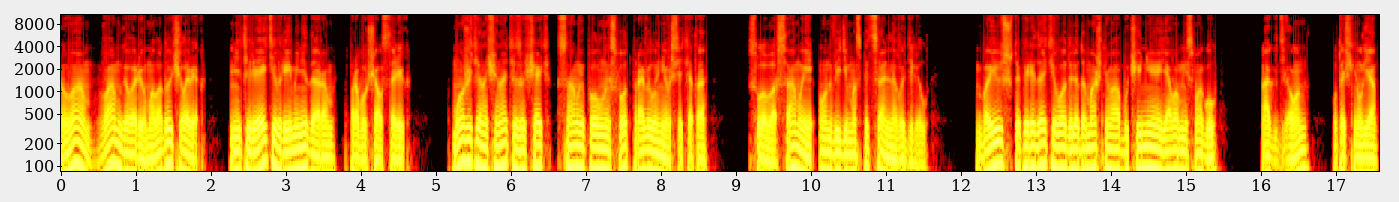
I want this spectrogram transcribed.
«Вам, вам, говорю, молодой человек, не теряйте времени даром», — пробурчал старик. «Можете начинать изучать самый полный свод правил университета». Слово «самый» он, видимо, специально выделил. «Боюсь, что передать его для домашнего обучения я вам не смогу». «А где он?» — уточнил я.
